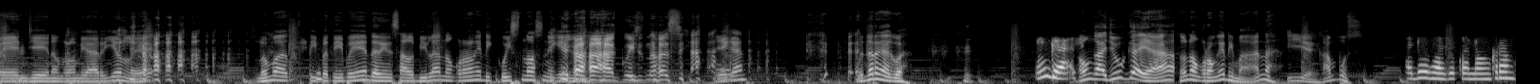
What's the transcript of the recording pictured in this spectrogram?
PNJ nongkrong di Arion le Lo mah tipe-tipenya dari Salbila nongkrongnya di Quiznos nih kayaknya Quiznos. Iya kan? Bener nggak gua? Enggak. Oh nggak juga ya Lo nongkrongnya di mana? iya. Kampus? Aduh, nggak suka nongkrong.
